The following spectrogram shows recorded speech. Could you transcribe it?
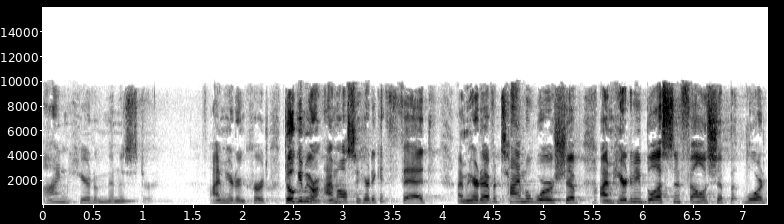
I'm here to minister? I'm here to encourage. Don't get me wrong, I'm also here to get fed. I'm here to have a time of worship. I'm here to be blessed in fellowship. But Lord,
